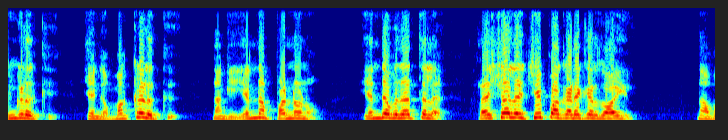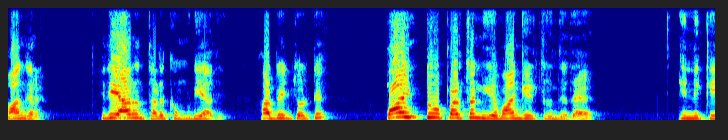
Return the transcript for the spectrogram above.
எங்களுக்கு எங்கள் மக்களுக்கு நாங்கள் என்ன பண்ணணும்? எந்த விதத்தில்? ரஷ்யாவில் சீப்பாக கிடைக்கிறது ஆயில் நான் வாங்குறேன். இதை யாரும் தடுக்க முடியாது. அப்படின்னு சொல்லிட்டு பாயிண்ட் டூ பர்சன்ட் இது வாங்கிட்டு இருந்ததை இன்னைக்கு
